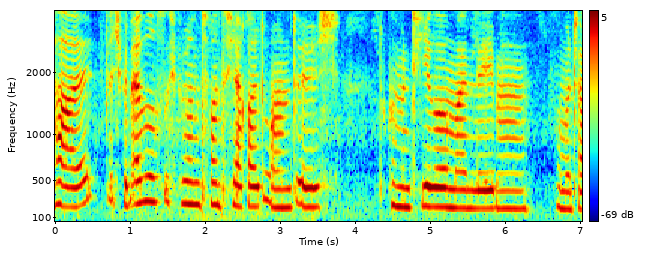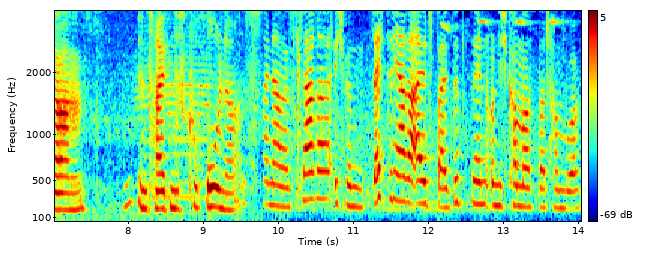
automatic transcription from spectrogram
Hi, ich bin Elvis, ich bin 20 Jahre alt und ich dokumentiere mein Leben momentan in Zeiten des Coronas. Mein Name ist Clara, ich bin 16 Jahre alt, bald 17 und ich komme aus Bad Homburg.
